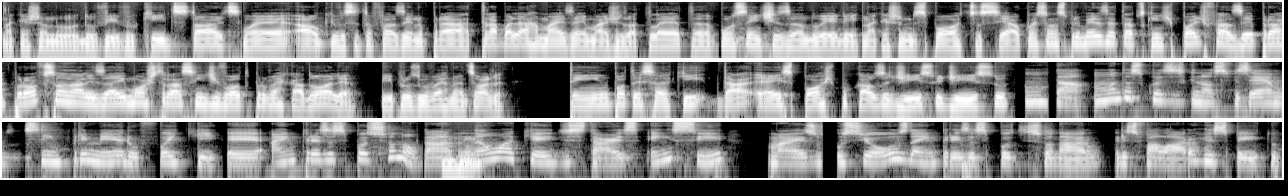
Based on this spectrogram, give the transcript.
na questão do, do Vivo Kids Starts? Ou é algo que você está fazendo para trabalhar mais a imagem do atleta, conscientizando ele na questão do esporte social? Quais são as primeiras etapas que a gente pode fazer para profissionalizar e mostrar assim de volta para o mercado? Olha, e para os governantes, olha, tem um potencial aqui, dá, é esporte por causa disso e disso. Tá, uma das coisas que nós fizemos, assim, primeiro foi que é, a empresa se posicionou, tá? Uhum. Não a Cade Stars em si, mas os CEOs da empresa se posicionaram, eles falaram a respeito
